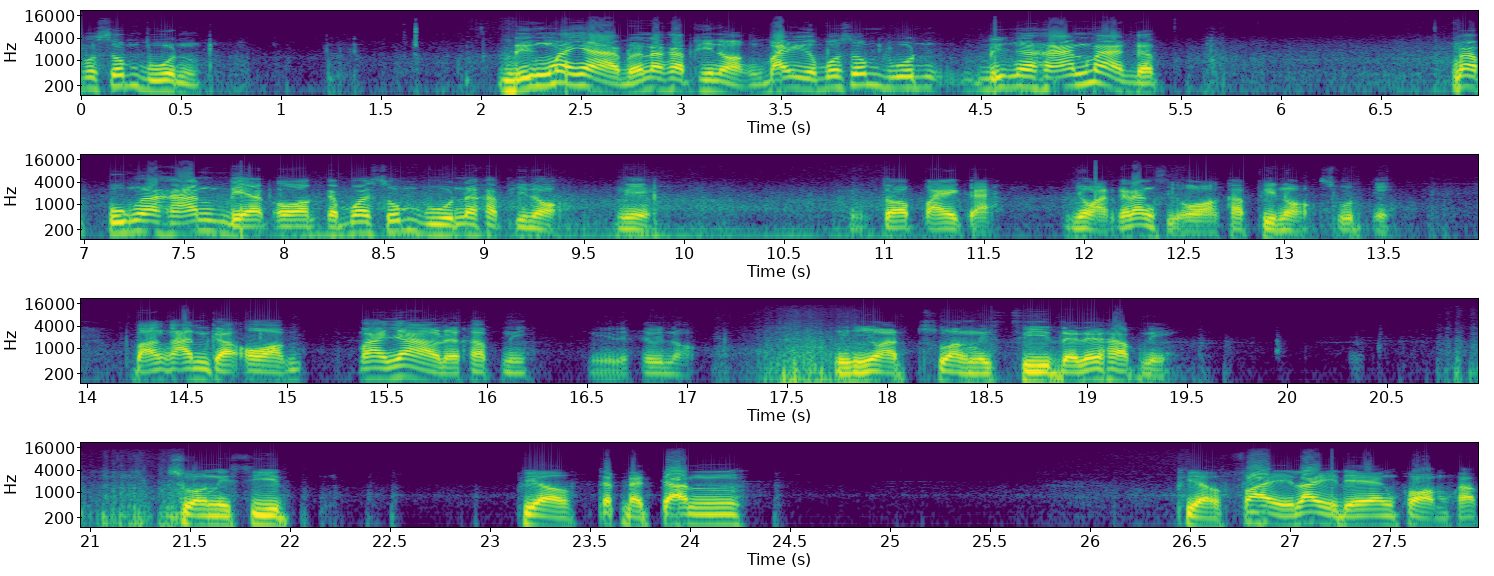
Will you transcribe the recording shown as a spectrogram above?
บ่สมบูรณ์ ดึงมายากแล้วนะครับ พี่น้องใบก็บ่สมบูรณ์ ดึงอาหารมากกับมาปรุงอาหารแดดออกก็บ่สมบูรณ์นะครับ พี่น้องนี่ต่อไปก็ยอดก็ตั้งสีออกครับพี่น้องสุดนี่บางอันก็ออกมาเงาวเลยครับ นี่นี่เลยพี่น้องนี่หยอดช่วงในซีดได้เลยครับนี่ช่วงในซีดเพียวจักรจันทร์ เพียวไฟไล่แดงพร้อมครับ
